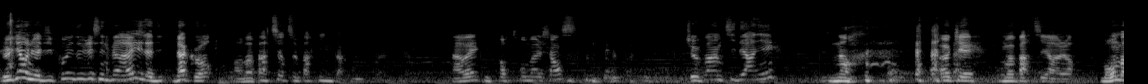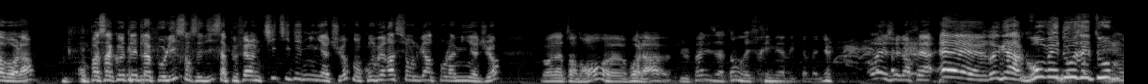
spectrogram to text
Le gars on lui a dit premier degré c'est une Ferrari, il a dit d'accord. On va partir de ce parking par contre. Ah ouais, il te porte trop malchance? Tu veux pas un petit dernier? Non. Ok, on va partir alors. Bon bah voilà, on passe à côté de la police, on s'est dit ça peut faire une petite idée de miniature, donc on verra si on le garde pour la miniature. Mais en attendant, euh, voilà. Tu veux pas les attendre et frimer avec ta bagnole Ouais, je vais leur faire Hé, regarde, gros V12 et tout.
